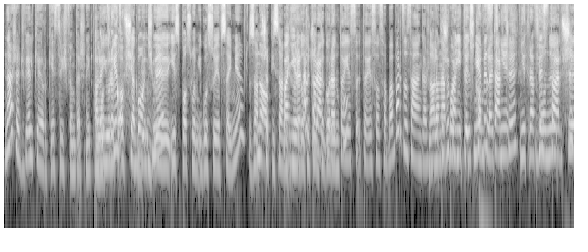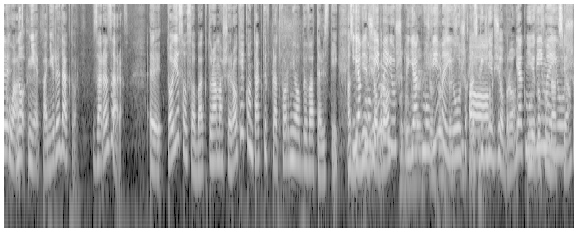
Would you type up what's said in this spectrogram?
na rzecz Wielkiej Orkiestry Świątecznej Pomocy. Ale Jurek Więc Owsiak bądźmy- jest posłem i głosuje w Sejmie za przepisami, pani które dotyczą tego rynku? To jest, to jest osoba bardzo No zaangażowana ale proszę pani, to jest politycznie. wystarczy, nietrafiony wystarczy, przykład. No nie, pani redaktor, zaraz, zaraz. E, To jest osoba, która ma szerokie kontakty w Platformie Obywatelskiej. A I jak Zbigniew mówimy Ziobro? już, jak mówimy już o... A Zbigniew Ziobro jak i jego mówimy, fundacja? już,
